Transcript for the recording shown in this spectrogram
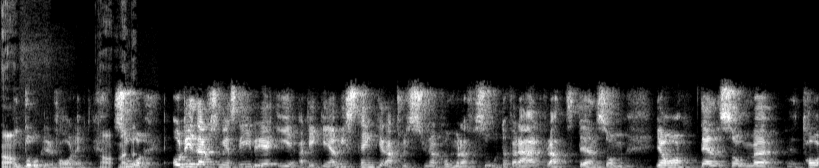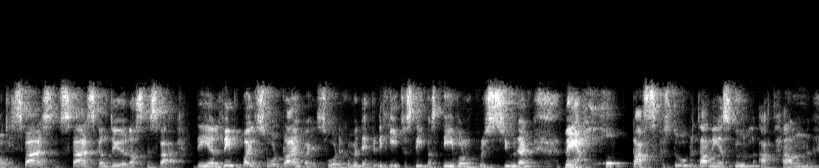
Ja. Och då blir det farligt. Ja, så, och det är därför som jag skriver det i artikeln. Jag misstänker att Rishi kommer att få sota för det här. För att den som Ja, den som eh, tar till svär, svär skall dödas med svärd. Det är live by the sword, die by the sword. Det kommer definitivt att slipas knivar om Chris Sunak. Men jag hoppas för Storbritanniens skull att han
